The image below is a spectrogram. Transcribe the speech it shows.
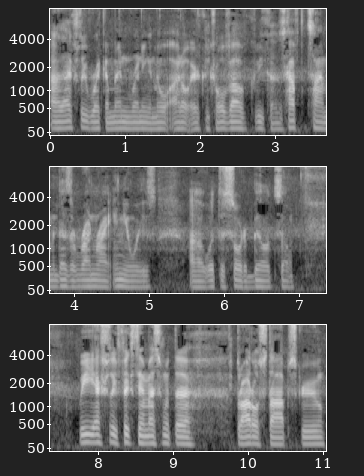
I actually recommend running a no idle air control valve because half the time it doesn't run right anyways uh, with this sort of build. So we actually fixed it messing with the throttle stop screw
